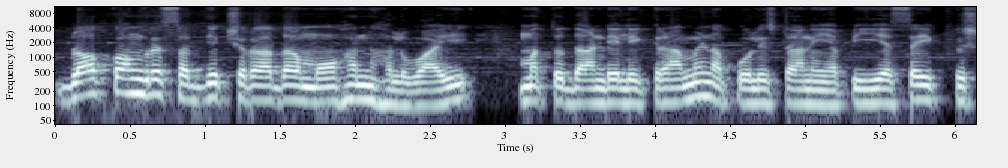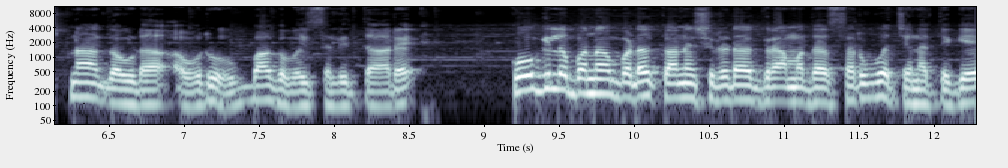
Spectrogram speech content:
ಬ್ಲಾಕ್ ಕಾಂಗ್ರೆಸ್ ಅಧ್ಯಕ್ಷರಾದ ಮೋಹನ್ ಹಲ್ವಾಯಿ ಮತ್ತು ದಾಂಡೇಲಿ ಗ್ರಾಮೀಣ ಪೊಲೀಸ್ ಠಾಣೆಯ ಪಿಎಸ್ಐ ಕೃಷ್ಣ ಗೌಡ ಅವರು ಭಾಗವಹಿಸಲಿದ್ದಾರೆ. ಕೋಗಿಲಬನ ಬಡಕಾನಶಿರಡ ಗ್ರಾಮದ ಸರ್ವ ಜನತೆಗೆ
